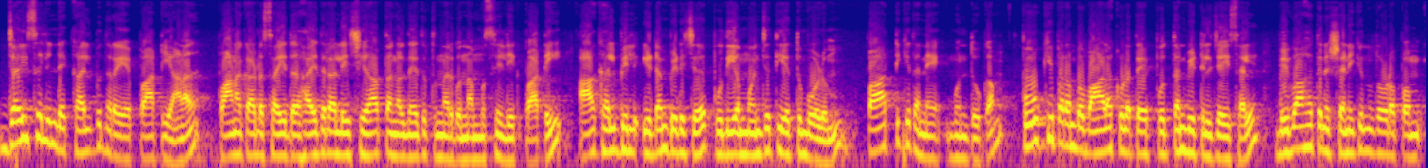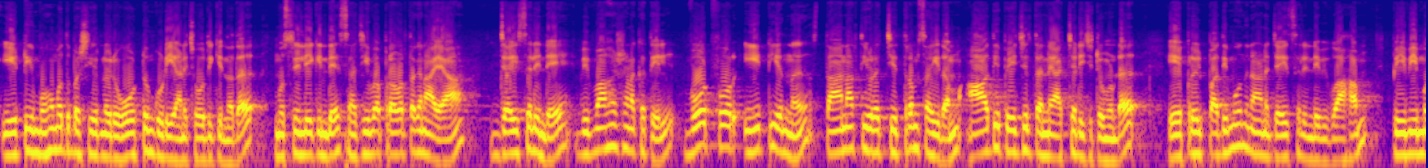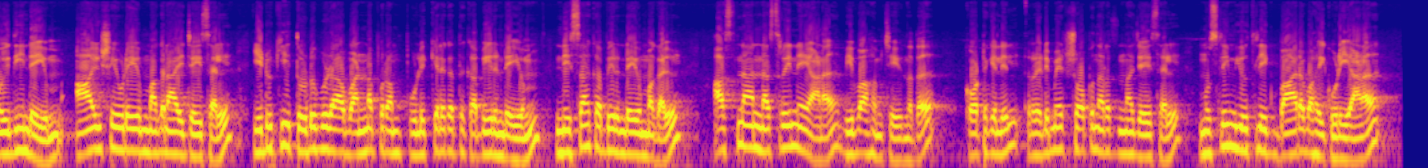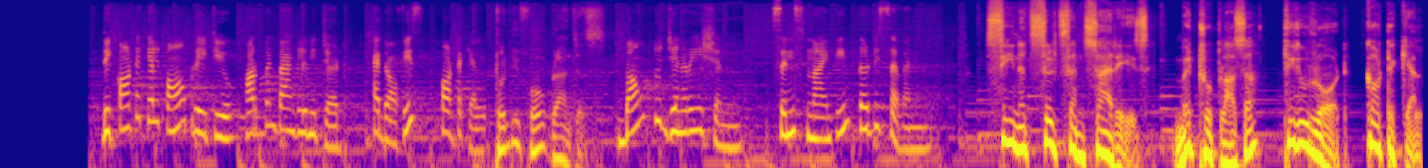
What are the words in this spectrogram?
ജൈസലിന്റെ കൽബ് നിറയെ പാർട്ടിയാണ്. പാണക്കാട് സയ്യിദ് ഹൈദരാലി ശിഹാബ് തങ്ങൾ നേതൃത്വം നൽകുന്ന മുസ്ലിം ലീഗ് പാർട്ടി ആ കൽബിൽ ഇടം പിടിച്ച് പുതിയ മൊഞ്ചത്തി എത്തുമ്പോഴും പാർട്ടിക്ക് തന്നെ മുൻതൂക്കം. പൂക്കിപ്പറമ്പ് വാളക്കുളത്തെ പുത്തൻ വീട്ടിൽ ജയ്സൽ വിവാഹത്തിന് ക്ഷണിക്കുന്നതോടൊപ്പം ഇ ടി മുഹമ്മദ് ബഷീറിന് ഒരു വോട്ടും കൂടിയാണ് ചോദിക്കുന്നത്. മുസ്ലിം ലീഗിന്റെ സജീവ പ്രവർത്തകനായ ജയ്സലിന്റെ വിവാഹ ക്ഷണക്കത്തിൽ വോട്ട് ഫോർ ഇ ടി എന്ന് സ്ഥാനാർത്ഥിയുടെ ചിത്രം സഹിതം ആദ്യ പേജിൽ തന്നെ അച്ചടിച്ചിട്ടുമുണ്ട്. ഏപ്രിൽ പതിമൂന്നിനാണ് ജയ്സലിന്റെ വിവാഹം. പി വി മൊയ്തീന്റെയും ആയിഷയുടെയും മകനായ ജയ്സൽ ഇടുക്കി തൊടുപുഴ വണ്ണപ്പുറം പുളിക്കലകത്ത് കബീറിന്റെയും നിസ കബീറിന്റെയും മകൾ അസ്നാൻ നസ്രീനെയാണ് വിവാഹം ചെയ്യുന്നത്. കോട്ടക്കലിൽ റെഡിമെയ്ഡ് ഷോപ്പ് നടത്തുന്ന ജയ്സൽ മുസ്ലിം യൂത്ത് ലീഗ് ഭാരവാഹി കൂടിയാണ്. The Kottakkal cooperative urban bank Limited, Head office, Kottakal. 24 branches. Bound to generation since 1937. Seen at Silts and Saris, Metro Plaza, Thiru Road, Kottakal.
